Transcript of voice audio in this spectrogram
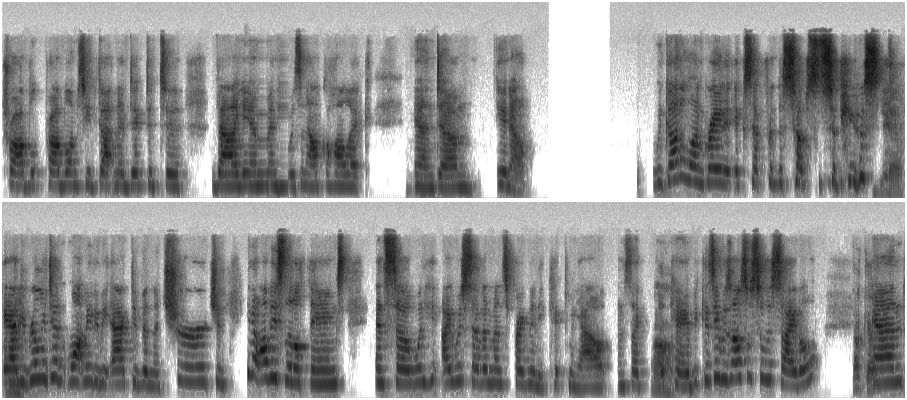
prob- problems. He'd gotten addicted to valium and he was an alcoholic. And um, you know we got along great except for the substance abuse. Yeah. and he really didn't want me to be active in the church and you know all these little things. And so when he i was seven months pregnant he kicked me out. And it's like oh. okay because he was also suicidal. Okay. And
